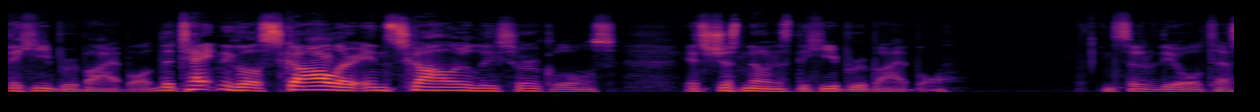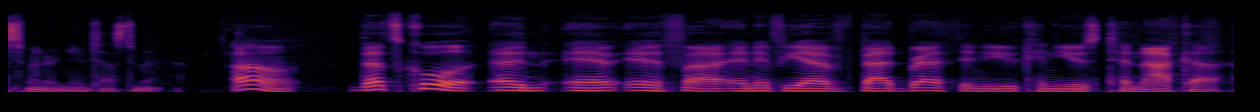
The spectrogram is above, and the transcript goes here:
the Hebrew Bible. The technical scholar in scholarly circles, it's just known as the Hebrew Bible instead of the Old Testament or New Testament. Oh, that's cool. And uh, if uh, and if you have bad breath, then you can use Tanaka.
